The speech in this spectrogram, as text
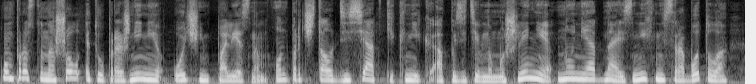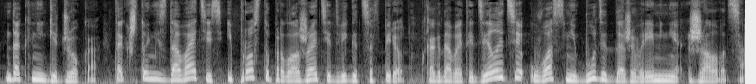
он просто нашел это упражнение очень полезным. Он прочитал десятки книг о позитивном мышлении, но ни одна из них не сработала до книги Джока. Так что не сдавайтесь и просто продолжайте двигаться вперед. Когда вы это делаете, у вас не будет даже времени жаловаться.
